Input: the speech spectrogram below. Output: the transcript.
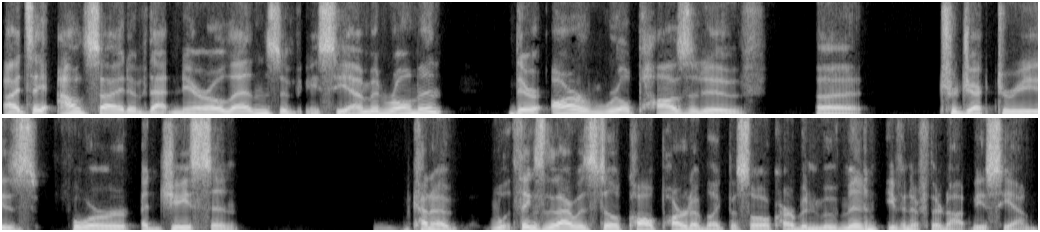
I'd say outside of that narrow lens of VCM enrollment, there are real positive uh, trajectories for adjacent kind of things that I would still call part of like the soil carbon movement, even if they're not VCM.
